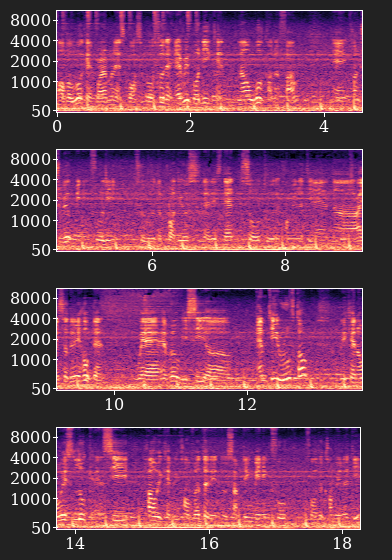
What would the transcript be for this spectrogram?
of a work environment as possible so that everybody can now work on a farm and contribute meaningfully to the produce that is then sold to the community. And uh, I certainly hope that wherever we see a empty rooftop, we can always look and see how it can be converted into something meaningful for the community.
